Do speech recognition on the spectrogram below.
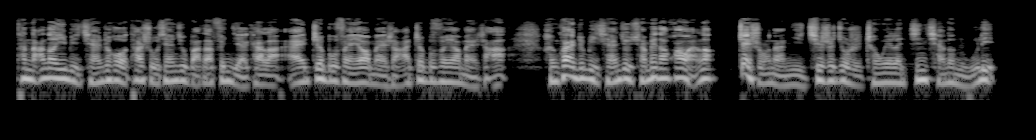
她拿到一笔钱之后，她首先就把它分解开了，哎，这部分要买啥，这部分要买啥，很快这笔钱就全被她花完了。这时候呢，你其实就是成为了金钱的奴隶，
